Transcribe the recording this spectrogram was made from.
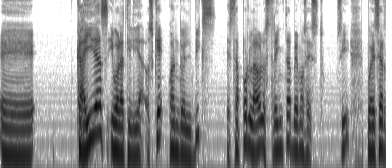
Eh, caídas y volatilidad. Es que cuando el VIX está por lado de los 30 vemos esto ¿sí? Puede ser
